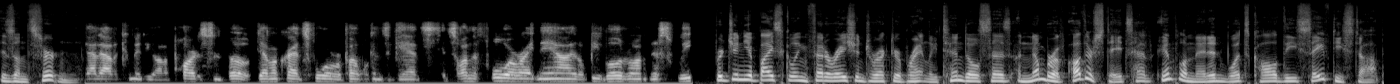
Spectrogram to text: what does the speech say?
is uncertain. Got out of committee on a partisan vote. Democrats for, Republicans against. It's on the floor right now. It'll be voted on this week. Virginia Bicycling Federation Director Brantley Tyndall says a number of other states have implemented what's called the safety stop,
